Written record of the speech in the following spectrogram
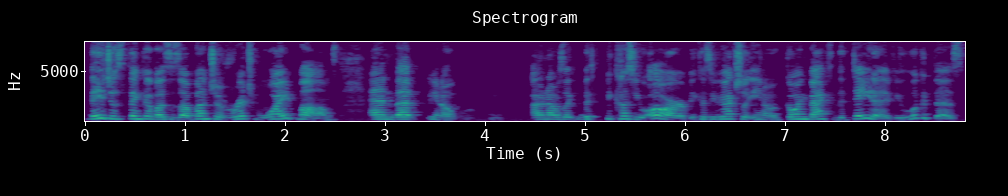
they just think of us as a bunch of rich white moms, and that you know, and I was like, because you are, because if you actually you know going back to the data, if you look at this,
